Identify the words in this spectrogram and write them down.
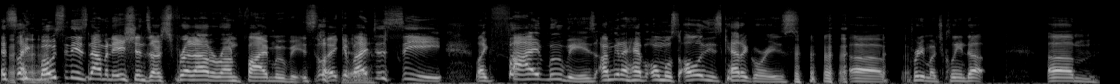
it's like most of these nominations are spread out around five movies. Like if I just see like five movies, I'm gonna have almost all of these categories uh, pretty much cleaned up. Um,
